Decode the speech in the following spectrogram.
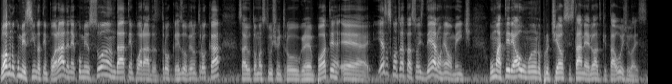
logo no comecinho da temporada, né? Começou a andar a temporada, troca, resolveram trocar, saiu o Thomas Tuchel, entrou o Graham Potter, é, e essas contratações deram realmente um material humano para o Chelsea estar melhor do que está hoje, Lois?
